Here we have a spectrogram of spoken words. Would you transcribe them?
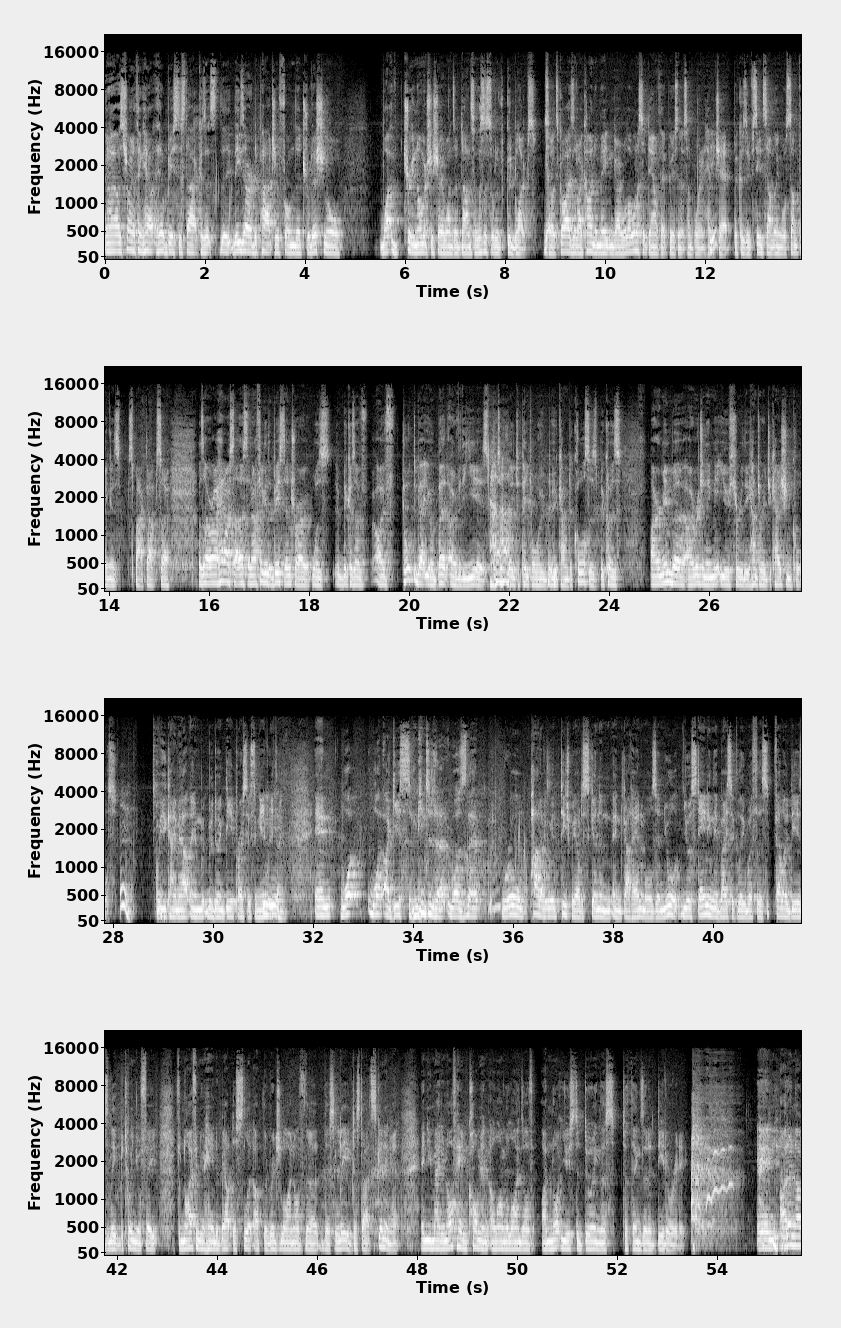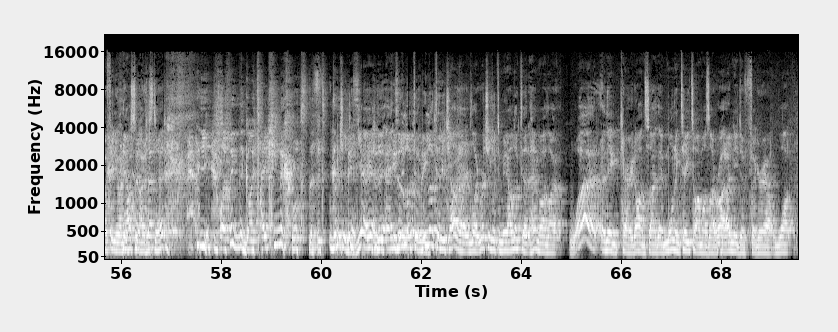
And I was trying to think how, how best to start because it's the, these are a departure from the traditional what trigonometry show ones I've done. So this is sort of good blokes. Yeah. So it's guys that I kind of meet and go, well, I want to sit down with that person at some point and have Yeah. a chat because they've said something or something has sparked up. So I was like, all right, how do I start this? And I figured the best intro was because I've I've talked about you a bit over the years, particularly to people who, who come to courses because I remember I originally met you through the hunter education course. Hmm. Where you came out and we were doing deer processing, everything, and what what I guess cemented it was that we're all part of it. We teach people how to skin and, and gut animals, and you're you're standing there basically with this fellow deer's leg between your feet, with a knife in your hand, about to slit up the ridge line of the this leg to start skinning it, and you made an offhand comment along the lines of, "I'm not used to doing this to things that are dead already." And I don't know if anyone else noticed it. Yeah, well, I think the guy taking the course did. Richard did, yeah, yeah. Richard, And we, looked at, we looked at each other. Like Richard looked at me, I looked at him. I was like, "What?" And then carried on. So that morning tea time, I was like, "Right, I need to figure out what."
